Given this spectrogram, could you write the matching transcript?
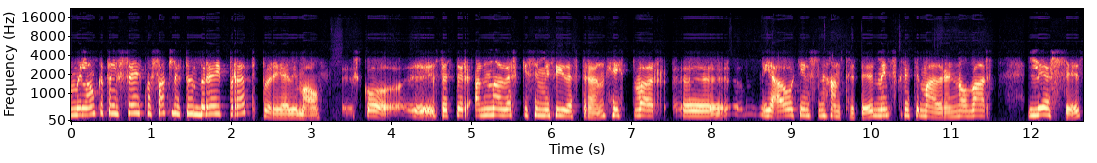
mér langar til að segja eitthvað fallegt um Ray Bradbury ef ég má sko, uh, þetta er annað verki sem ég þýð eftir hann. Hitt var, uh, já, ekki eins og handritið, minnskritti maðurinn og var lesið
